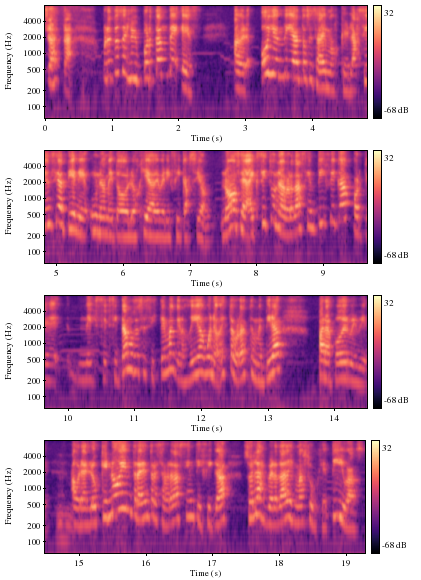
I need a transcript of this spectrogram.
ya está. Pero entonces lo importante es, a ver, hoy en día entonces sabemos que la ciencia tiene una metodología de verificación, ¿no? O sea, existe una verdad científica porque necesitamos ese sistema que nos diga, bueno, esto es verdad, esto es mentira, para poder vivir. Ahora, lo que no entra dentro de esa verdad científica son las verdades más subjetivas.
